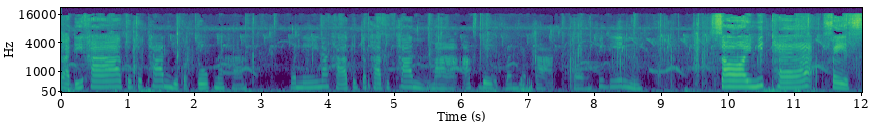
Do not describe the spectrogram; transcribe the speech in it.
สวัสดีค่ะ ทุกทุกๆท่านอยู่กับตุ๊กนะคะ วันนี้นะคะตุ๊กจะพาทุกท่านมาอัปเดตบรรยากาศของที่ดิน ซอยมิตรแท้เฟส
